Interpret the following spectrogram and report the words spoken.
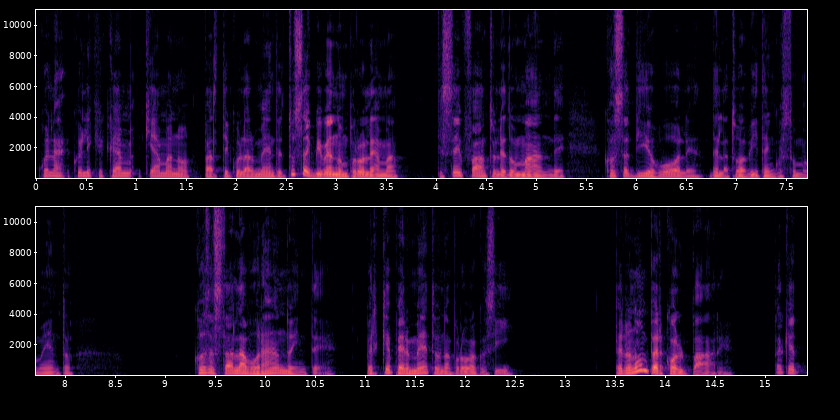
Quella- quelli che chiam- chiamano particolarmente, tu stai vivendo un problema, ti sei fatto le domande, cosa Dio vuole della tua vita in questo momento, cosa sta lavorando in te, perché permette una prova così, però non per colpare, perché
